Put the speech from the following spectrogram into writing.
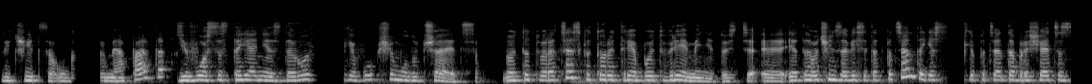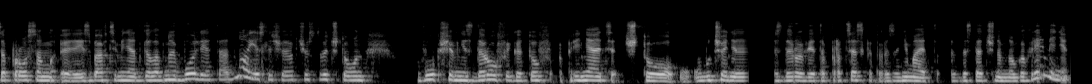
лечиться у гомеопата, его состояние здоровья в общем улучшается. Но это процесс, который требует времени. То есть э, это очень зависит от пациента. Если пациент обращается с запросом э, «избавьте меня от головной боли», это одно. Если человек чувствует, что он в общем нездоров и готов принять, что улучшение здоровья это процесс, который занимает достаточно много времени,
